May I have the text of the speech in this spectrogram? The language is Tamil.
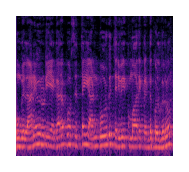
உங்கள் அனைவருடைய கரகோஷத்தை அன்போடு தெரிவிக்குமாறு கேட்டுக்கொள்கிறோம்.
